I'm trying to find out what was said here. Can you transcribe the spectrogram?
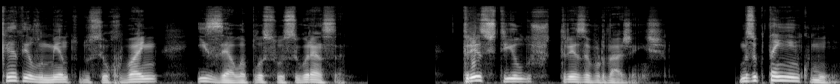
cada elemento do seu rebanho e zela pela sua segurança. Três estilos, três abordagens. Mas o que têm em comum?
